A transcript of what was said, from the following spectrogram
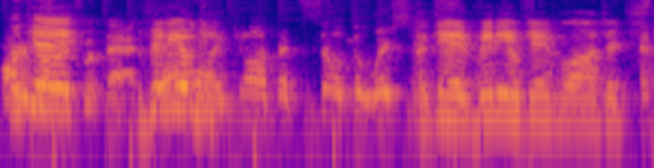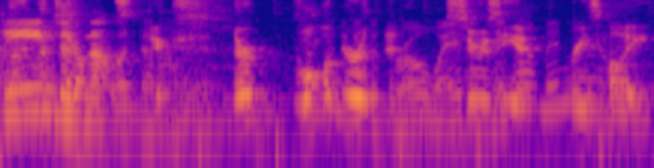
Mario Okay, Brothers with that. video oh my god, that's so delicious. Okay, video game logic. Steam look at the does not look that chopsticks. good. They're longer to throw away than Susie and takeout menu? Henry's height.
